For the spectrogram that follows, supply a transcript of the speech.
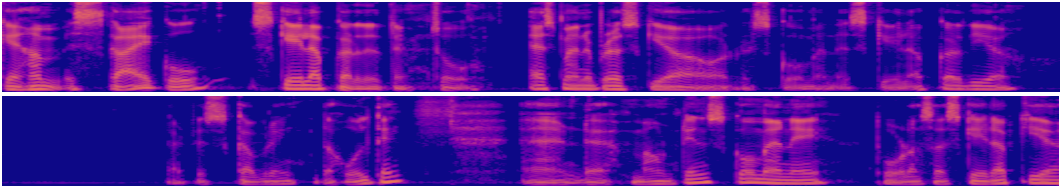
कि हम स्काई को स्केल अप कर देते हैं। सो एस मैंने प्रेस किया और इसको मैंने स्केल अप कर दिया। That is covering the whole thing and mountains को मैंने थोड़ा सा स्केल अप किया।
